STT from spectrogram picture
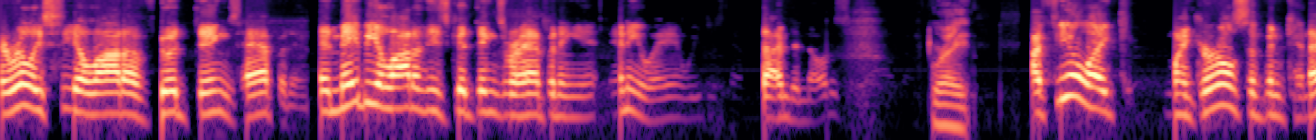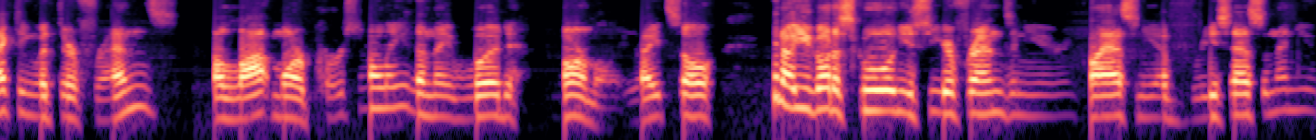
I really see a lot of good things happening, and maybe a lot of these good things were happening anyway, and we just have time to notice. it. right I feel like my girls have been connecting with their friends a lot more personally than they would normally, right? So, you know, you go to school and you see your friends and you're in class and you have recess and then you,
